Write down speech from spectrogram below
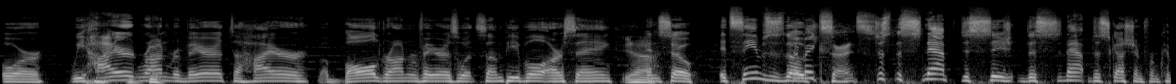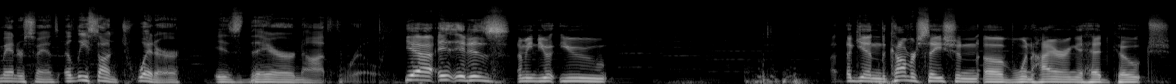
or we hired Ron Rivera to hire a bald Ron Rivera, is what some people are saying. Yeah. and so it seems as though that makes sense. just the snap decision the snap discussion from commanders fans at least on twitter is they're not thrilled Yeah, it, it is. I mean, you you again the conversation of when hiring a head coach.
